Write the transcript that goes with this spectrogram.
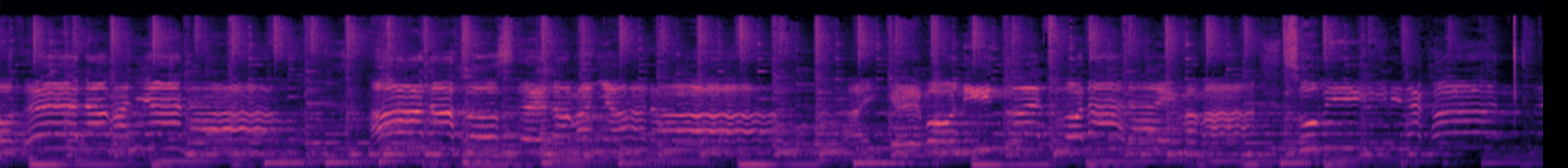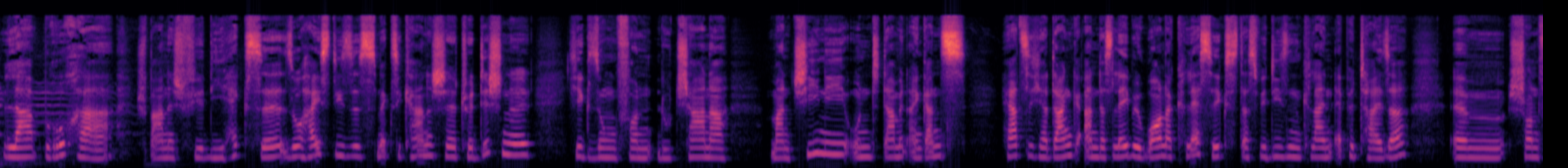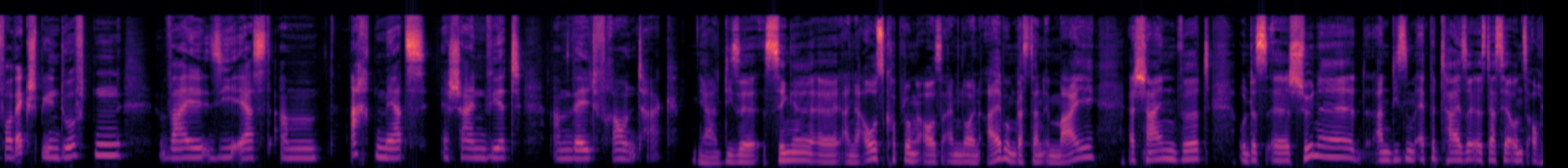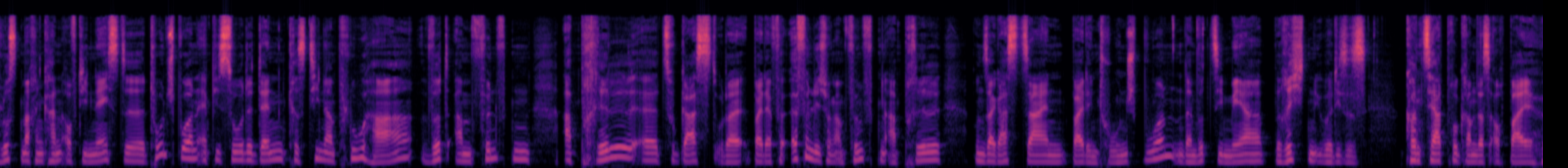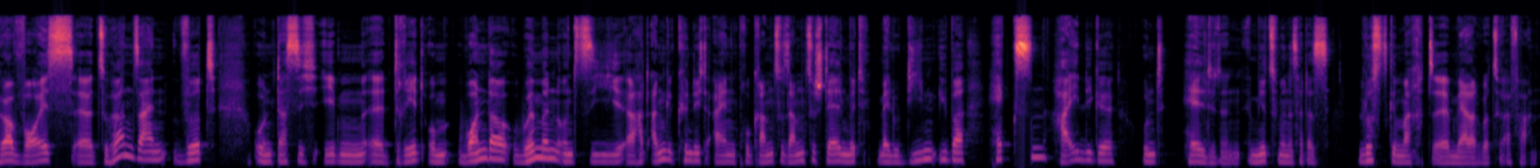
La Bruja, Spanisch für die Hexe. So heißt dieses mexikanische Traditional, hier gesungen von Luciana Mancini und damit ein ganz herzlicher Dank an das Label Warner Classics, dass wir diesen kleinen Appetizer ähm, schon vorweg spielen durften, weil sie erst am 8. März erscheinen wird am Weltfrauentag. Ja, diese Single, äh, eine Auskopplung aus einem neuen Album, das dann im Mai erscheinen wird. Und das äh, Schöne an diesem Appetizer ist, dass er uns auch Lust machen kann auf die nächste Tonspuren-Episode, denn Christina Pluha wird am 5. April äh, zu Gast oder bei der Veröffentlichung am 5. April unser Gast sein bei den Tonspuren. Und dann wird sie mehr berichten über dieses Konzertprogramm, das auch bei Her Voice äh, zu hören sein wird und das sich eben äh, dreht um Wonder Women und sie äh, hat angekündigt, ein Programm zusammenzustellen mit Melodien über Hexen, Heilige und Heldinnen. Mir zumindest hat es Lust gemacht, äh, mehr darüber zu erfahren.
